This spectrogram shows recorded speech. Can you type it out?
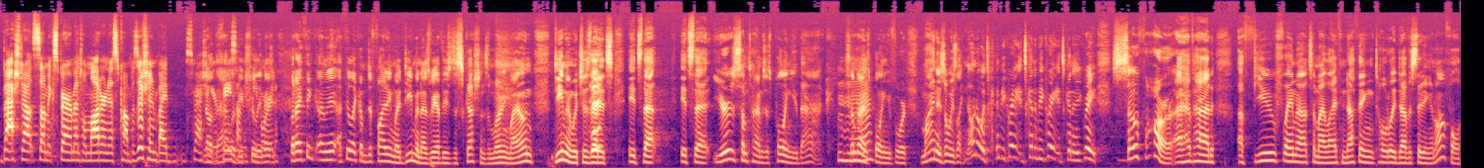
bashed out some experimental modernist composition by smashing no, your face on the keyboard. Amazing. But I think I mean I feel like I'm defining my demon as we have these discussions. I'm learning my own demon, which is that it's it's that it's that yours sometimes is pulling you back, mm-hmm. sometimes pulling you forward. Mine is always like, no, no, it's going to be great. It's going to be great. It's going to be great. So far, I have had a few flameouts in my life, nothing totally devastating and awful,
